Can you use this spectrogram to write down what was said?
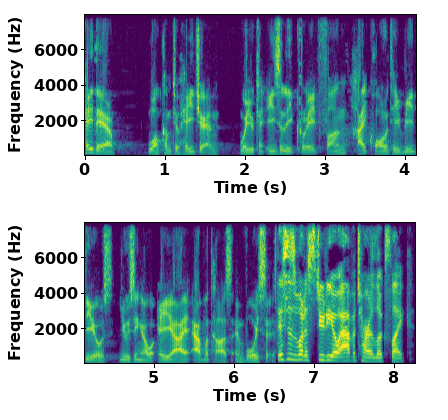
Hey there, welcome to HeyGen, where you can easily create fun, high quality videos using our AI avatars and voices. This is what a studio avatar looks like.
